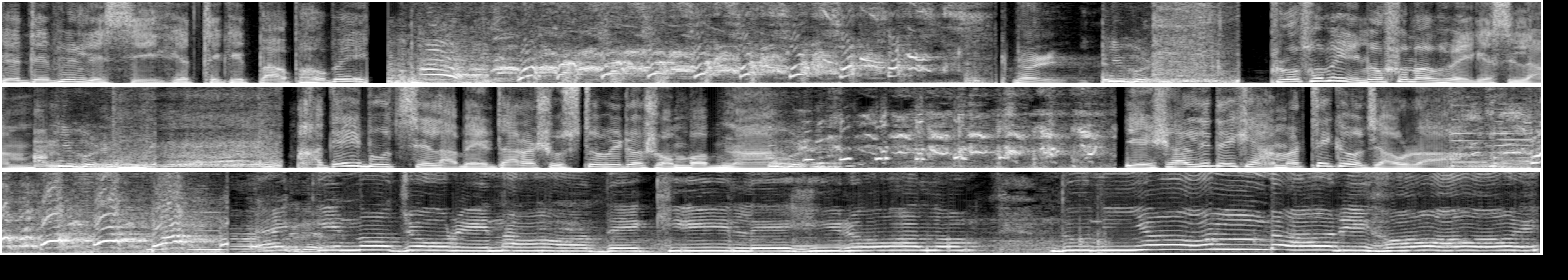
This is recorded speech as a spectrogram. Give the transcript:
কেটে ফেলেছি এর থেকে পাপ হবে। প্রথমে ইমোশনাল হয়ে গেছিলাম। আগেই বুঝছিলাম এর দ্বারা সুস্থ ভিডিও সম্ভব না। এ শালি দেখে আমার থেকেও যাওরা একই নজরে না দেখিলে হিরো আলম দুনিয়া আন্দারি হয়।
